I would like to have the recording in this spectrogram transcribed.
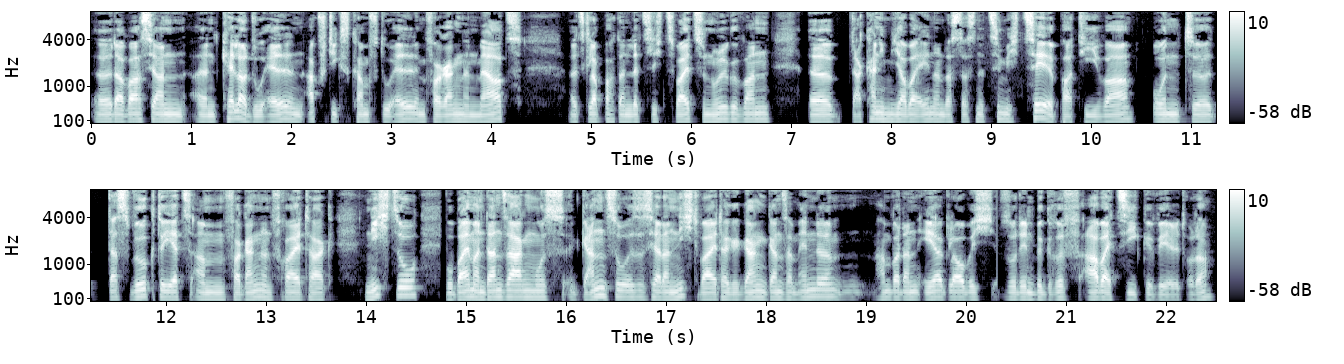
Äh, da war es ja ein, ein Kellerduell, ein Abstiegskampfduell im vergangenen März als Gladbach dann letztlich 2 zu 0 gewann. Äh, da kann ich mich aber erinnern, dass das eine ziemlich zähe Partie war Und äh, das wirkte jetzt am vergangenen Freitag nicht so. Wobei man dann sagen muss, ganz so ist es ja dann nicht weitergegangen. Ganz am Ende haben wir dann eher, glaube ich, so den Begriff Arbeitssieg gewählt, oder?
